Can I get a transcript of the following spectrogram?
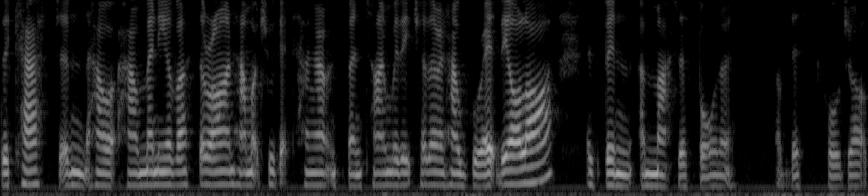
the cast and how how many of us there are and how much we get to hang out and spend time with each other and how great they all are has been a massive bonus of this whole job.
